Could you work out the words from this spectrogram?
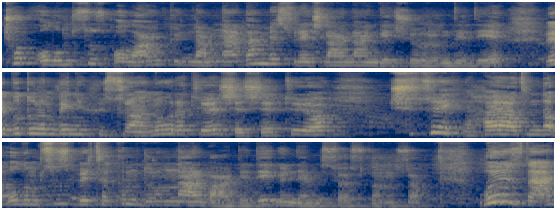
çok olumsuz olan gündemlerden ve süreçlerden geçiyorum dediği ve bu durum beni hüsrana uğratıyor, şaşırtıyor. Sürekli hayatımda olumsuz bir takım durumlar var dediği gündemi söz konusu. Bu yüzden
